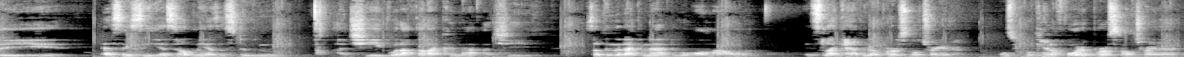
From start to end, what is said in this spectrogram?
The SAC has helped me as a student achieve what I thought I could not achieve. Something that I cannot do on my own. It's like having a personal trainer. Most people can't afford a personal trainer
